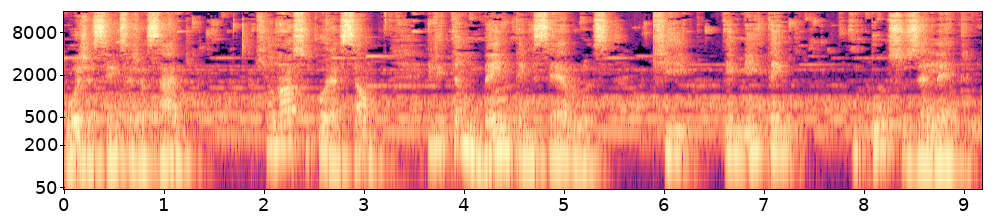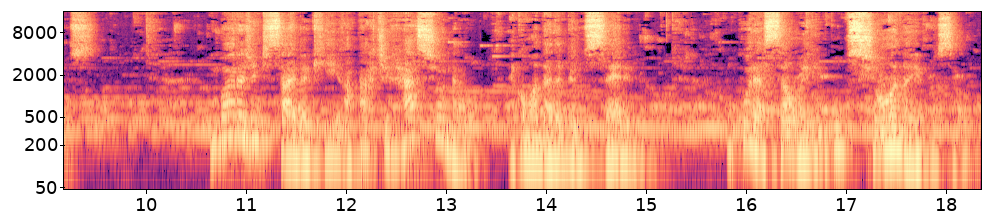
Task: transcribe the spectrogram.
Hoje a ciência já sabe que o nosso coração ele também tem células que emitem impulsos elétricos. Embora a gente saiba que a parte racional é comandada pelo cérebro, o coração ele impulsiona a emoção.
